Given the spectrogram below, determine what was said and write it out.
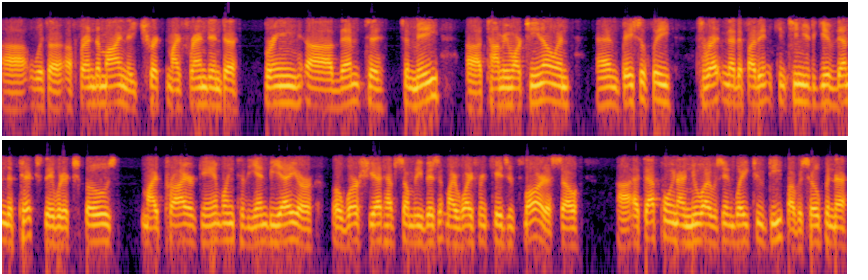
uh, with a, a friend of mine. They tricked my friend into bringing uh, them to to me, uh, Tommy Martino, and and basically threatened that if I didn't continue to give them the picks, they would expose my prior gambling to the NBA, or or worse yet, have somebody visit my wife and kids in Florida. So uh, at that point, I knew I was in way too deep. I was hoping to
